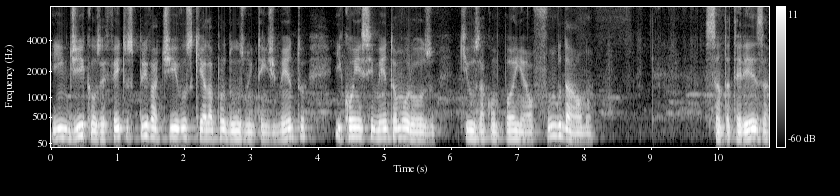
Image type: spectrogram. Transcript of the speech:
e indica os efeitos privativos que ela produz no entendimento e conhecimento amoroso que os acompanha ao fundo da alma. Santa Teresa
